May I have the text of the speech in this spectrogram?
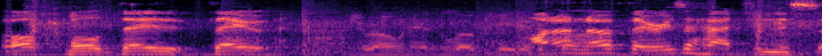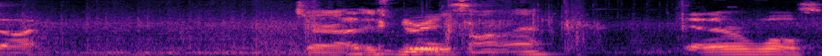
Oh, well, they, they, Drone has located. I don't a know if there is a hatch in this site. Sure, I there's think there is. walls, aren't there? Yeah, there are walls.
